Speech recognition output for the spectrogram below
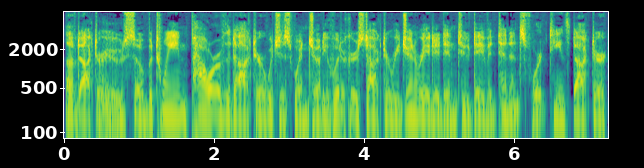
of Doctor Who. So between Power of the Doctor, which is when Jodie Whittaker's Doctor regenerated into David Tennant's 14th Doctor,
